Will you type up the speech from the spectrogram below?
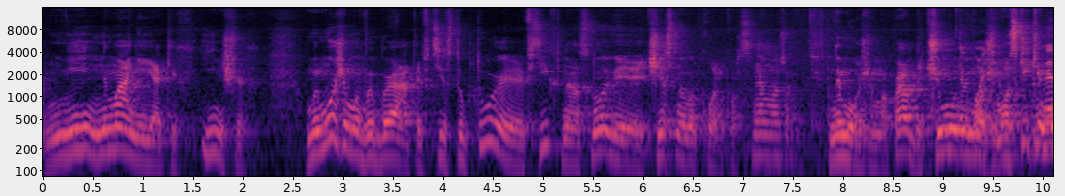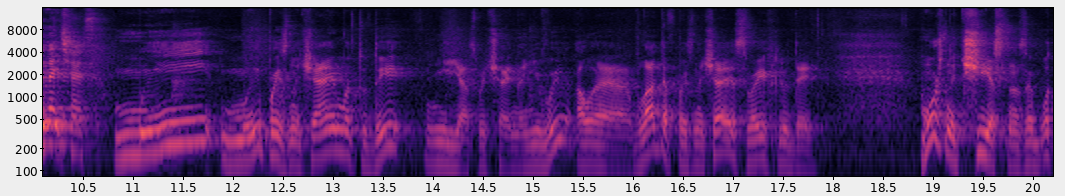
ні, нема ніяких інших. Ми можемо вибирати в ці структури всіх на основі чесного конкурсу. Не можемо. Не можемо, правда? Чому не, Не можемо? Оскільки Не ми, ми, ми призначаємо туди, ні я, звичайно, ні ви, але влада призначає своїх людей. Можна чесно, от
